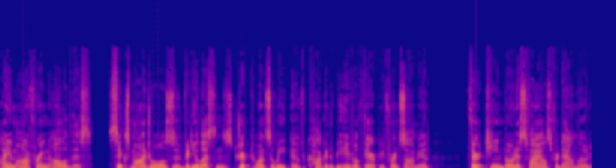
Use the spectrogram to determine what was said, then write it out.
I am offering all of this six modules of video lessons dripped once a week of cognitive behavioral therapy for insomnia, 13 bonus files for download,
